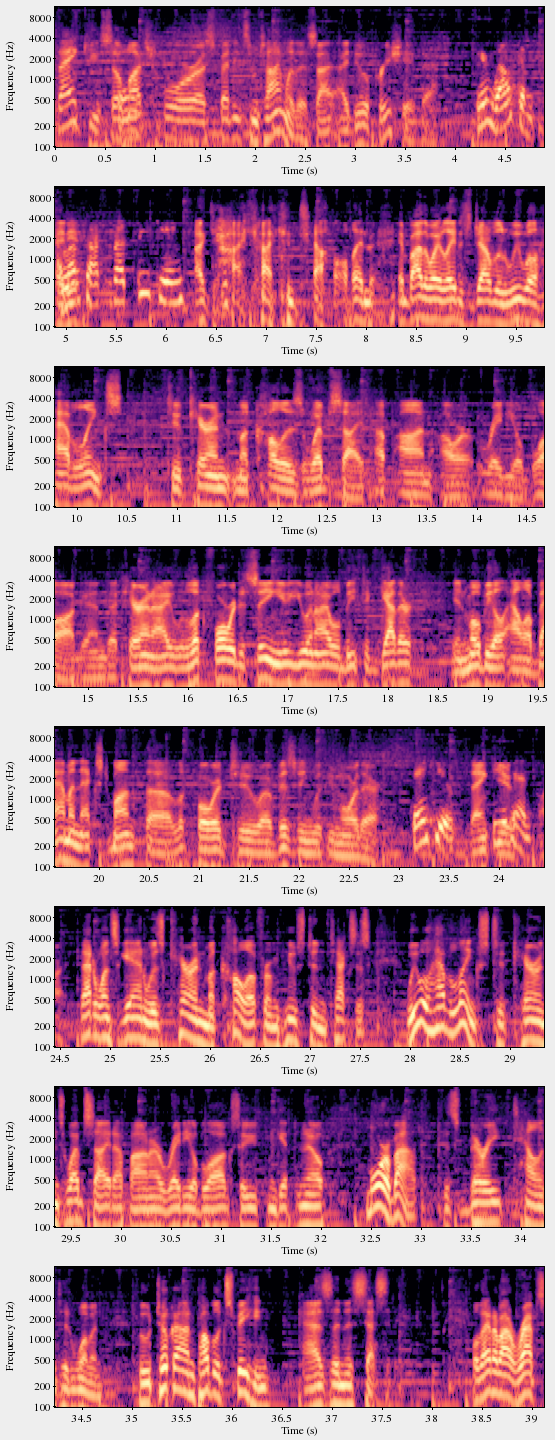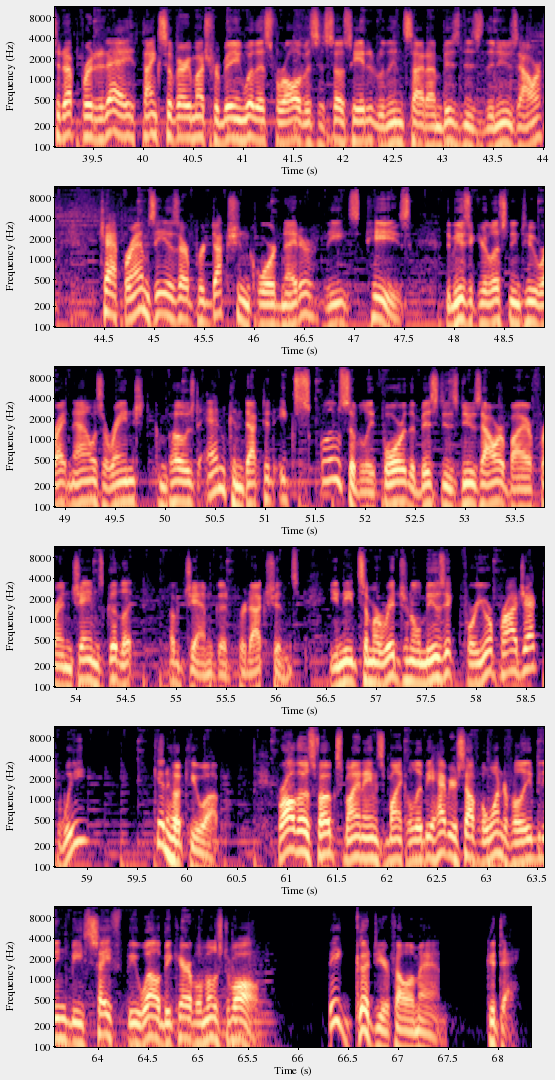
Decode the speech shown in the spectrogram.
Thank you so Thanks. much for uh, spending some time with us. I, I do appreciate that. You're welcome. I And love talking about speaking. I, I, I can tell. And and by the way, ladies and gentlemen, we will have links to Karen McCullough's website up on our radio blog. And uh, Karen, I look forward to seeing you. You and I will be together in Mobile, Alabama next month. Uh, look forward to uh, visiting with you more there. Thank you. Thank See you. you then. All right. That once again was Karen McCullough from Houston, Texas. We will have links to Karen's website up on our radio blog so you can get to know more about this very talented woman who took on public speaking as a necessity. Well, that about wraps it up for today. Thanks so very much for being with us. For all of us associated with Inside on Business, the News Hour, Chap Ramsey is our production coordinator, these P's. The music you're listening to right now is arranged, composed, and conducted exclusively for the Business News Hour by our friend James Goodlett of Jam Good Productions. You need some original music for your project? We can hook you up. For all those folks, my name's Michael Libby. Have yourself a wonderful evening. Be safe, be well, be careful. Most of all, be good to your fellow man. Good day.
